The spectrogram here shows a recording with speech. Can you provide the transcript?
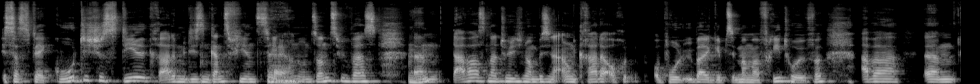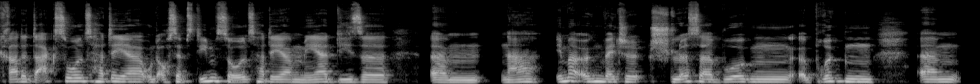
ist das der gotische Stil, gerade mit diesen ganz vielen Szenen Ja, ja. und sonst wie was. Mhm. Ähm, da war es natürlich noch ein bisschen an und gerade auch, obwohl überall gibt es immer mal Friedhöfe, aber ähm, gerade Dark Souls hatte ja und auch selbst Demon Souls hatte ja mehr diese, ähm, na, immer irgendwelche Schlösser, Burgen, äh, Brücken, ähm,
